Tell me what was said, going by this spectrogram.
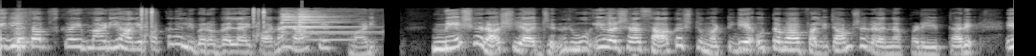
ಈಗಲೇ ಸಬ್ಸ್ಕ್ರೈಬ್ ಮಾಡಿ, ಹಾಗೆ ಪಕ್ಕದಲ್ಲಿ ಬರೋ ಬೆಲ್ ಐಕಾನ್ ಅನ್ನ ಕ್ಲಿಕ್ ಮಾಡಿ. ಮೇಷರಾಶಿಯ ಜನರು ಈ ವರ್ಷ ಸಾಕಷ್ಟು ಮಟ್ಟಿಗೆ ಉತ್ತಮ ಫಲಿತಾಂಶಗಳನ್ನ ಪಡೆಯುತ್ತಾರೆ. ಈ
